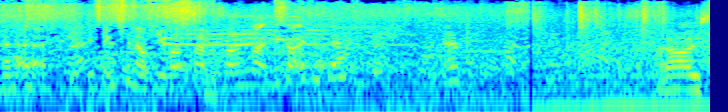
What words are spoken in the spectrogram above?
You'd be thinking of you whilst that was on. Like, we got everything? Yeah. Yeah, he's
